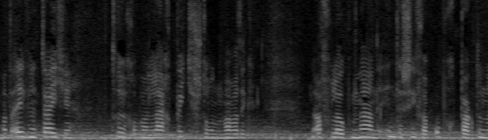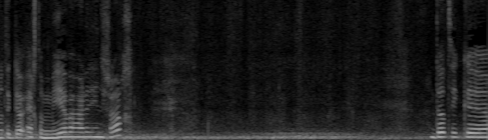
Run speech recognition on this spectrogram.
wat even een tijdje terug op een laag pitje stond, maar wat ik de afgelopen maanden intensief heb opgepakt, omdat ik daar echt een meerwaarde in zag. Dat ik uh,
